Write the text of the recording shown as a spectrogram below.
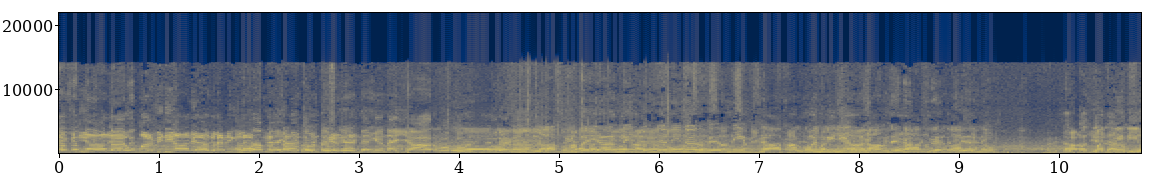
ਤੇ ਵੀ ਨਹੀਂ ਆ ਰਿਹਾ ਉਮਰ ਵੀ ਨਹੀਂ ਆ ਰਿਹਾ ਅਗਲੇ ਵੀਕ ਲੈ ਨਹੀਂ ਨਾ ਯਾਰ ਉਹ ਤਾਂ ਦੂਰ ਹੈ ਨਾ ਅਬੇ ਯਾਰ ਨਹੀਂ ਬੰਦੇ ਨਹੀਂ ਨਾ ਫੇਰ ਨਹੀਂ ਆਪਨ ਵੀ ਨਹੀਂ ਬੰਦੇ ਨਾ ਫੇਰ ਫੇਰ ਨਹੀਂ ਆਪਨ ਵੀ ਨਹੀਂ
